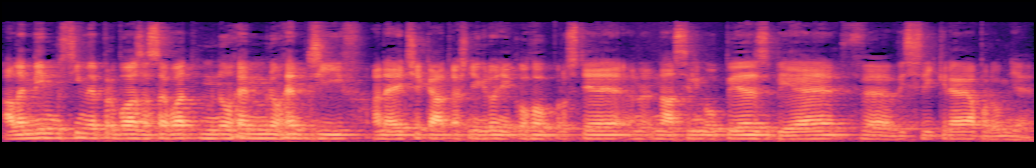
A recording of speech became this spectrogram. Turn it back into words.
ale my musíme probovat zasahovat mnohem, mnohem dřív a ne čekat, až někdo někoho prostě násilím opije, zbije, vyslíkne a podobně.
